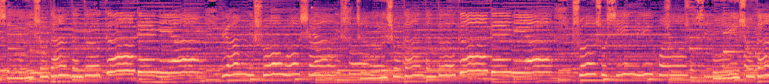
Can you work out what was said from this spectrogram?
写一首淡淡的歌给你啊，让你说我傻。这一首淡淡的歌给你啊，说说心里话。播一首淡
